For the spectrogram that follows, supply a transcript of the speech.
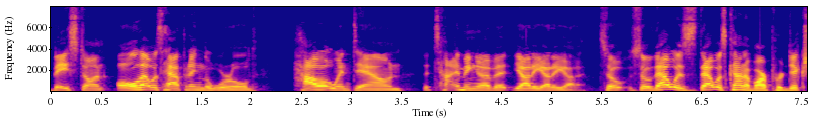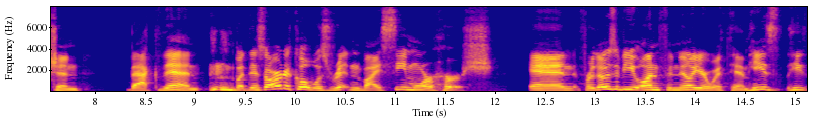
based on all that was happening in the world, how it went down, the timing of it, yada yada yada. So so that was that was kind of our prediction back then. but this article was written by Seymour Hersh. And for those of you unfamiliar with him, he's he's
